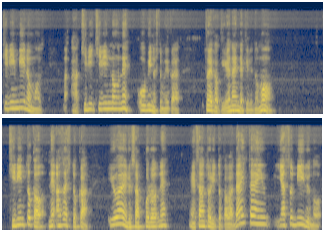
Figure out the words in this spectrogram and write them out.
キリンビールも、あ、キリキリンのね、OB の人もいるから、とやかく言えないんだけれども、キリンとかね、朝日とか、いわゆる札幌ね、サントリーとかは、大体安ビールの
